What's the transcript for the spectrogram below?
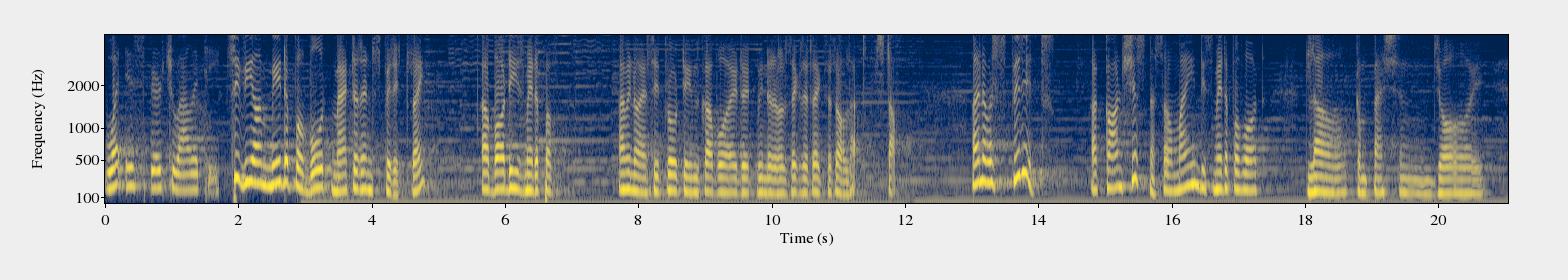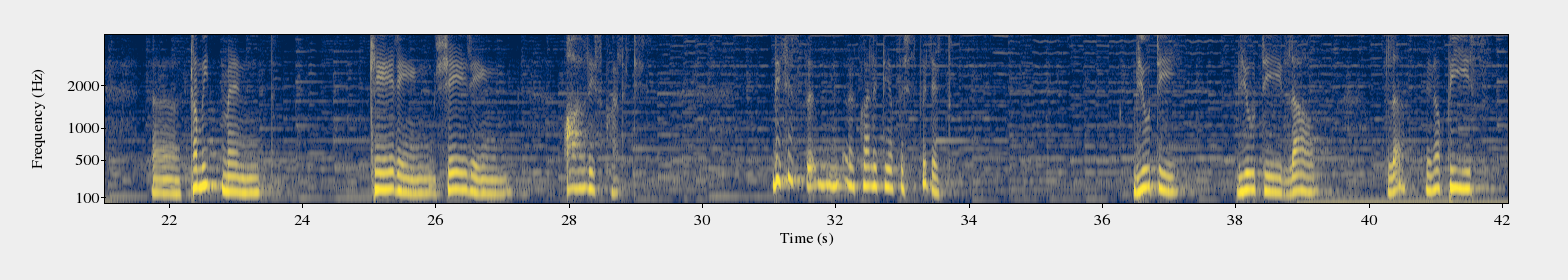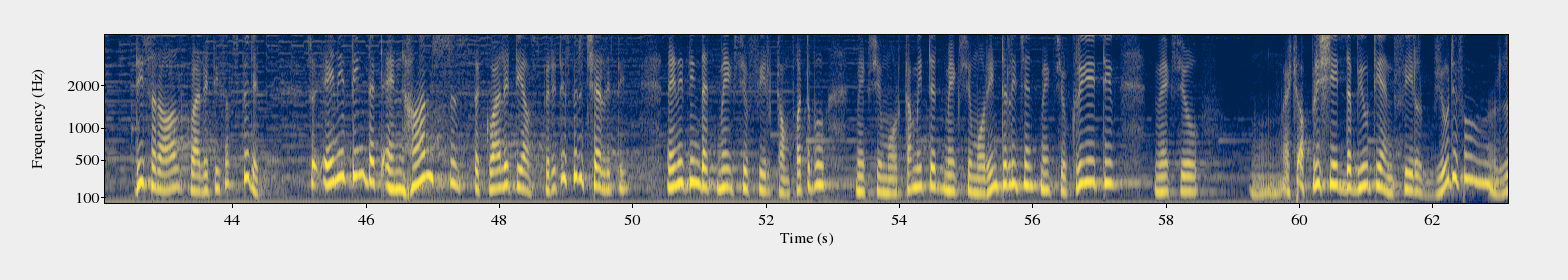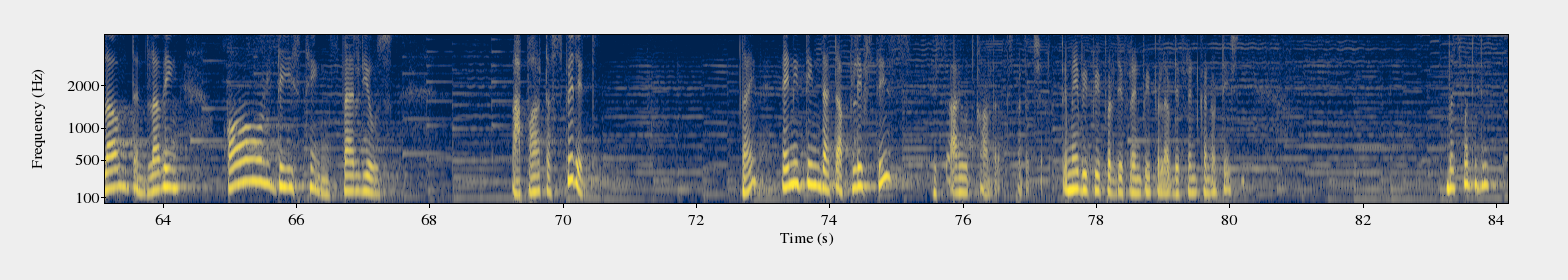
What is spirituality? See, we are made up of both matter and spirit, right? Our body is made up of amino acid, proteins, carbohydrate, minerals, etc., etc., all that stuff. And our spirit, our consciousness, our mind is made up of what? Love, compassion, joy, uh, commitment, caring, sharing, all these qualities. This is the mm, quality of the spirit. Beauty, beauty, love, love, you know, peace. These are all qualities of spirit. So anything that enhances the quality of spirit is spirituality. Anything that makes you feel comfortable, makes you more committed, makes you more intelligent, makes you creative, makes you Mm, appreciate the beauty and feel beautiful, loved and loving. All these things, values, are part of spirit. Right? Anything that uplifts this is, I would call that spirituality. Maybe people, different people have different connotation. That's what it is.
